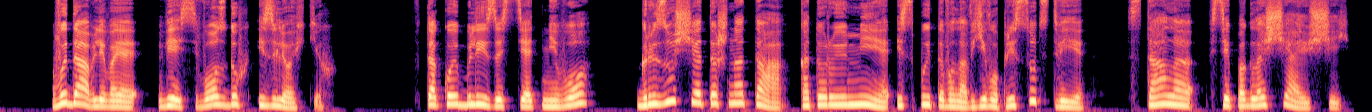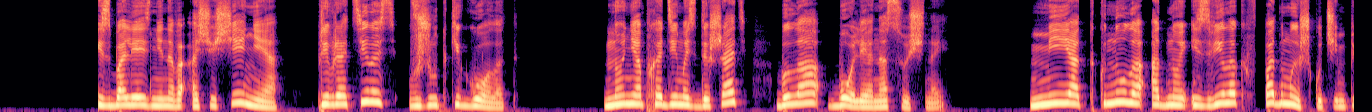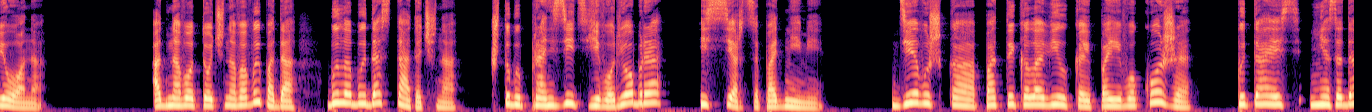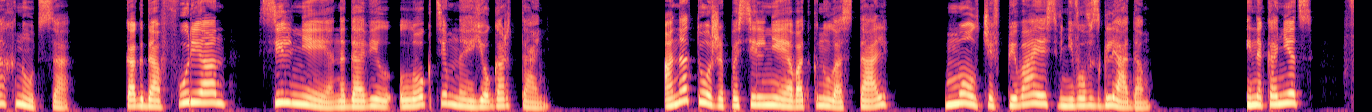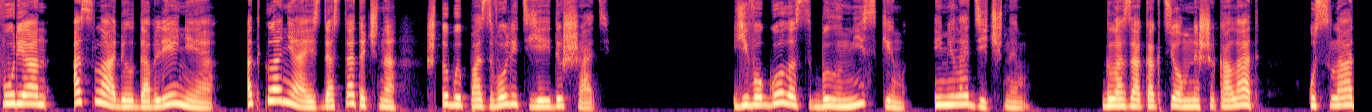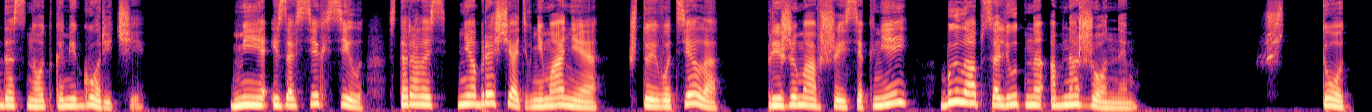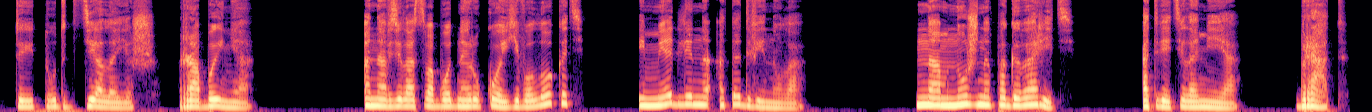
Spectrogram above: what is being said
выдавливая весь воздух из легких. В такой близости от него грызущая тошнота, которую Мия испытывала в его присутствии, стала всепоглощающей. Из болезненного ощущения превратилась в жуткий голод. Но необходимость дышать была более насущной. Мия ткнула одной из вилок в подмышку чемпиона. Одного точного выпада было бы достаточно, чтобы пронзить его ребра и сердце под ними. Девушка потыкала вилкой по его коже, пытаясь не задохнуться, когда Фуриан сильнее надавил локтем на ее гортань. Она тоже посильнее воткнула сталь, молча впиваясь в него взглядом. И, наконец, Фуриан ослабил давление, отклоняясь достаточно, чтобы позволить ей дышать. Его голос был низким и мелодичным. Глаза, как темный шоколад, услада с нотками горечи. Мия изо всех сил старалась не обращать внимания, что его тело, прижимавшееся к ней, было абсолютно обнаженным. «Что ты тут делаешь, рабыня?» Она взяла свободной рукой его локоть и медленно отодвинула. «Нам нужно поговорить», — ответила Мия. «Брат».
